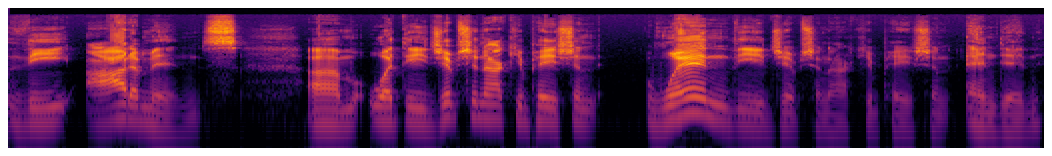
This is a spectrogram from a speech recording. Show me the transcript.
the Ottomans. Um, what the Egyptian occupation, when the Egyptian occupation ended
